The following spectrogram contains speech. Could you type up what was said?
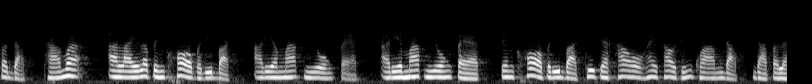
ก็ดับ ถามว่า อะไรแล้วเป็นข้อปฏิบัติอริยมรรคมีองค์แปดอริยมรรคมีองค์แปดเป็นข้อปฏิบัติที่จะเข้าให้เข้าถึงความดับ ดับอะไร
